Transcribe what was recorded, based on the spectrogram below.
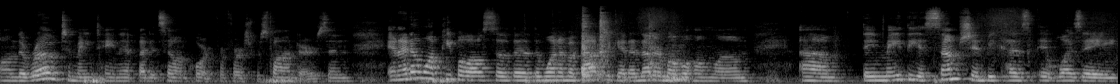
on the road to maintain it, but it's so important for first responders. And and I don't want people also the the one I'm about to get another mobile home loan. Um, they made the assumption because it was a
